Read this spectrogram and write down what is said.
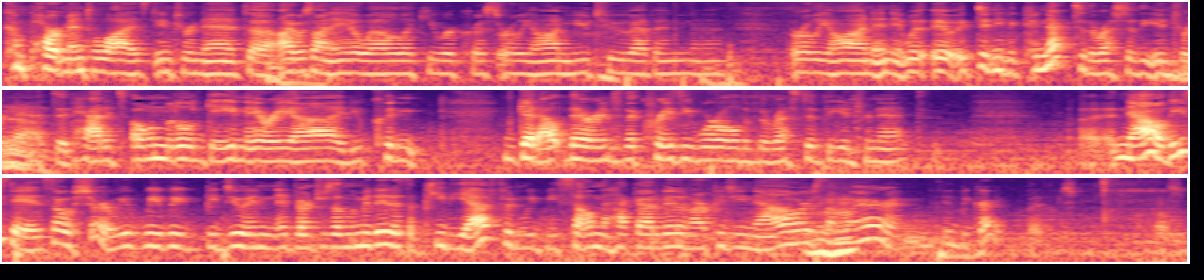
compartmentalized internet. Uh, i was on aol like you were chris early on. You too evan uh, early on and it, was, it, it didn't even connect to the rest of the internet it had its own little game area and you couldn't get out there into the crazy world of the rest of the internet uh, now these days, oh sure, we, we we'd be doing Adventures Unlimited as a PDF, and we'd be selling the heck out of it on RPG Now or somewhere, and it'd be great. But Awesome.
